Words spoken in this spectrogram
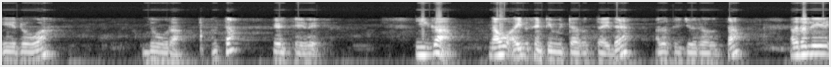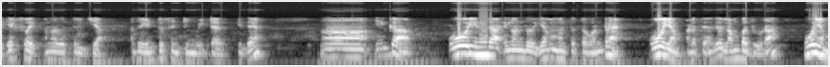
ಇರುವ ದೂರ ಅಂತ ಹೇಳ್ತೇವೆ. ಈಗ ನಾವು ಐದು ಸೆಂಟಿಮೀಟರ್ ವೃತ್ತ ಇದೆ, ಅದು ತ್ರಿಜ್ಯ ಇರೋ ವೃತ್ತ. ಅದರಲ್ಲಿ ಎಕ್ಸ್ ವೈ ಅನ್ನೋದು ತ್ರಿಜ್ಯ, ಅದು ಎಂಟು ಸೆಂಟಿಮೀಟರ್ ಇದೆ. ಈಗ ಓ ಇಂದ ಇಲ್ಲೊಂದು ಎಂ ಅಂತ ತಗೊಂಡ್ರೆ ಓ ಎಂ ಅಳತೆ ಅಂದರೆ ಲಂಬ ದೂರ. ಓ ಎಂ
